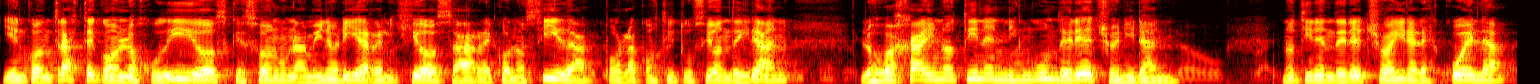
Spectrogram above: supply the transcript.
Y en contraste con los judíos, que son una minoría religiosa reconocida por la constitución de Irán, los Bahá'í no tienen ningún derecho en Irán. No tienen derecho a ir a la escuela,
